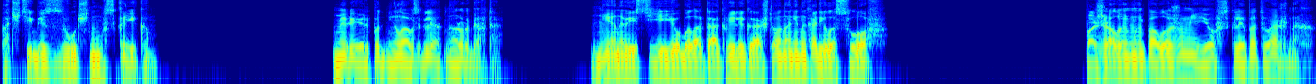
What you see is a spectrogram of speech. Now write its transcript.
почти беззвучным вскриком. Мюриэль подняла взгляд на Роберта. Ненависть ее была так велика, что она не находила слов. «Пожалуй, мы положим ее в склеп отважных»,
